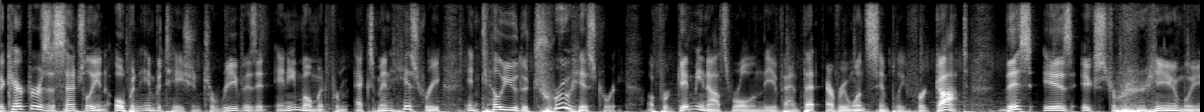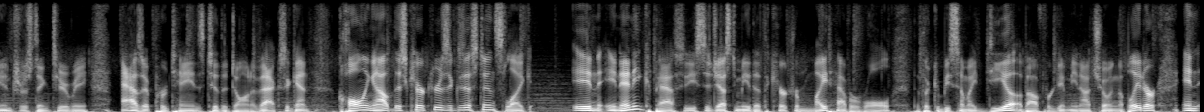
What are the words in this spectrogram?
The character is essentially an open invitation to revisit any moment from X Men history and tell you the true history of Forget Me Not's role in the event that everyone simply forgot. This is extremely interesting to me as it pertains to the Dawn of X. Again, calling out this character's existence like in in any capacity suggests to me that the character might have a role, that there could be some idea about Forget Me Not showing up later. And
